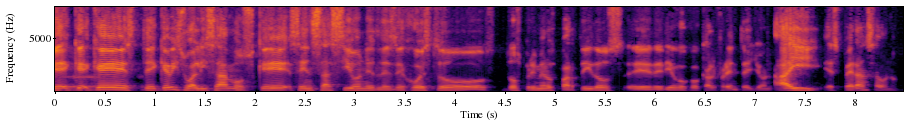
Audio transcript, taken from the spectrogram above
¿Qué, qué, qué, este, ¿Qué visualizamos? ¿Qué sensaciones les dejó estos dos primeros partidos eh, de Diego Coca al frente, John? ¿Hay esperanza o no?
